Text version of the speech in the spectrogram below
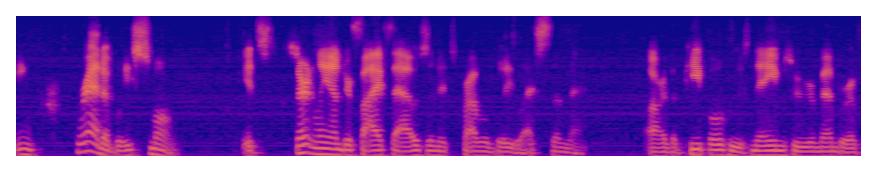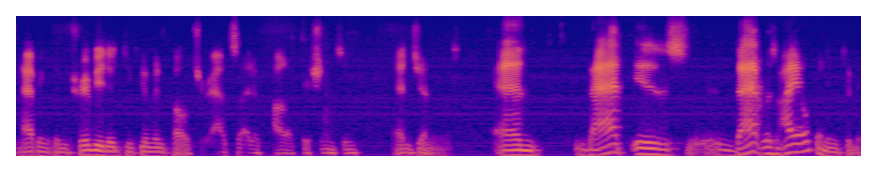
incredibly small. It's certainly under 5,000. It's probably less than that. Are the people whose names we remember of having contributed to human culture outside of politicians and, and generals and that is that was eye opening to me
